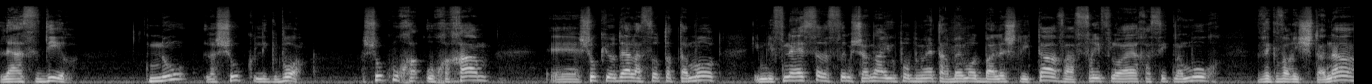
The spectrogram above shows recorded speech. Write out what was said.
להסדיר. תנו לשוק לקבוע. השוק הוא, הוא חכם, אה, שוק יודע לעשות התאמות. אם לפני 10-20 שנה היו פה באמת הרבה מאוד בעלי שליטה והפרי פלו היה יחסית נמוך, זה כבר השתנה.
